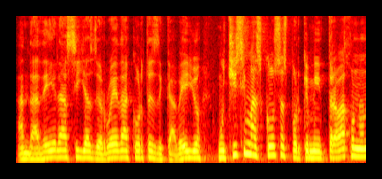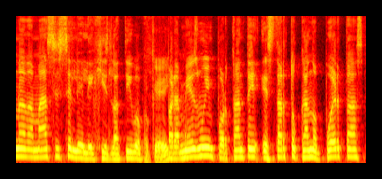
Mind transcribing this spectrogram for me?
andaderas, sillas de rueda, cortes de cabello, muchísimas cosas porque mi trabajo no nada más es el legislativo. Para mí es muy importante estar tocando puertas,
